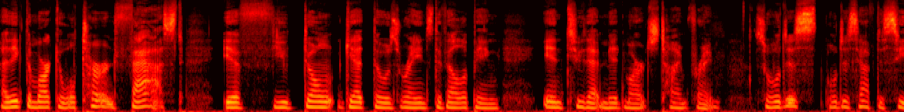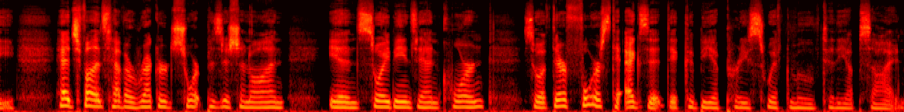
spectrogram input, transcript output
I think the market will turn fast if you don't get those rains developing into that mid-March timeframe. So we'll just we'll just have to see. Hedge funds have a record short position on in soybeans and corn. So if they're forced to exit, it could be a pretty swift move to the upside.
